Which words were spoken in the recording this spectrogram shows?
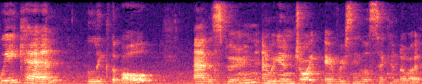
we can lick the bowl and the spoon and we're going to enjoy every single second of it.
